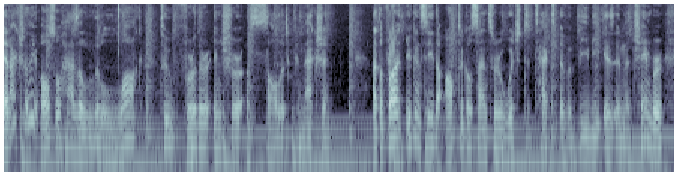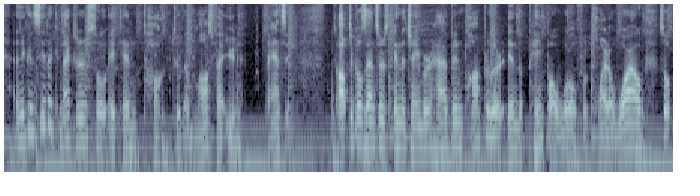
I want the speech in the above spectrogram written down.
It actually also has a little lock to further ensure a solid connection. At the front, you can see the optical sensor which detects if a BB is in the chamber, and you can see the connector so it can talk to the MOSFET unit. Fancy. Optical sensors in the chamber have been popular in the paintball world for quite a while, so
